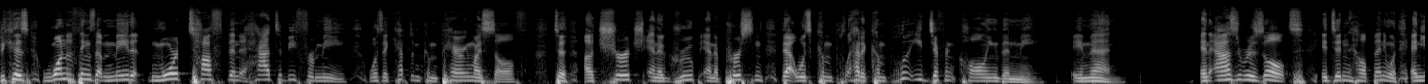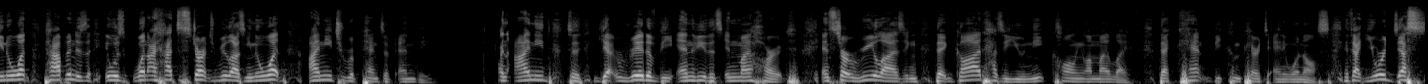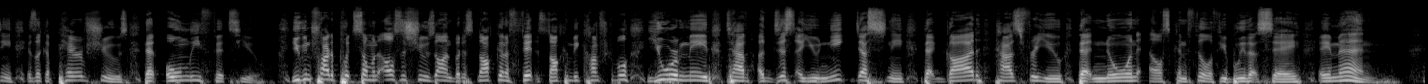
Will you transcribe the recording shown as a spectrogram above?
because one of the things that made it more tough than it had to be for me was I kept on comparing myself to a church and a group and a person that was compl- had a completely different calling than me. Amen. And as a result, it didn't help anyone. And you know what happened is it was when I had to start realizing, you know what? I need to repent of envy. And I need to get rid of the envy that's in my heart and start realizing that God has a unique calling on my life that can't be compared to anyone else. In fact, your destiny is like a pair of shoes that only fits you. You can try to put someone else's shoes on, but it's not going to fit. It's not going to be comfortable. You were made to have a, just a unique destiny that God has for you that no one else can fill. If you believe that, say amen.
